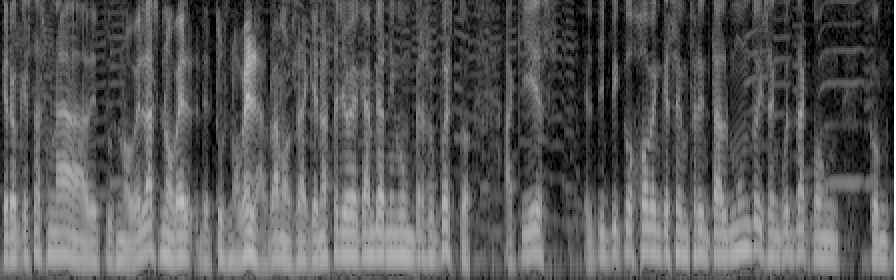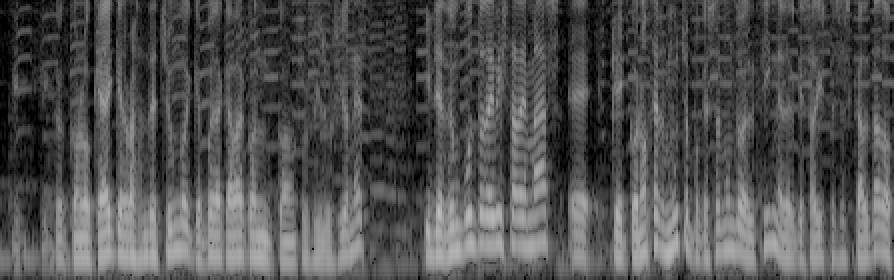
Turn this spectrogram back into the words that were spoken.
creo que esta es una de tus novelas, novel, de tus novelas, vamos, o sea, que no has tenido que cambiar ningún presupuesto. Aquí es el típico joven que se enfrenta al mundo y se encuentra con, con, con- lo que hay, que es bastante chungo y que puede acabar con, con sus ilusiones. Y desde un punto de vista, además, eh, que conoces mucho, porque es el mundo del cine del que saliste escaldado.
